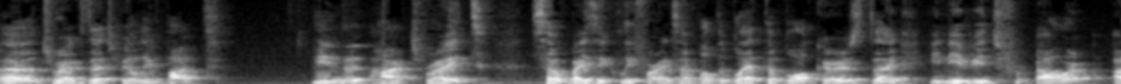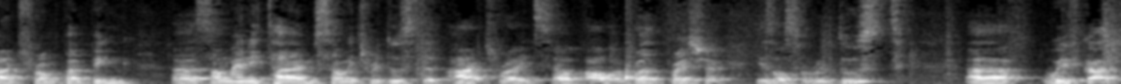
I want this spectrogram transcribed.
uh, drugs that will impact in the heart rate. So basically, for example, the beta blockers, they inhibit our heart from pumping uh, so many times, so it reduces the heart rate, so our blood pressure is also reduced. Uh, we've got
